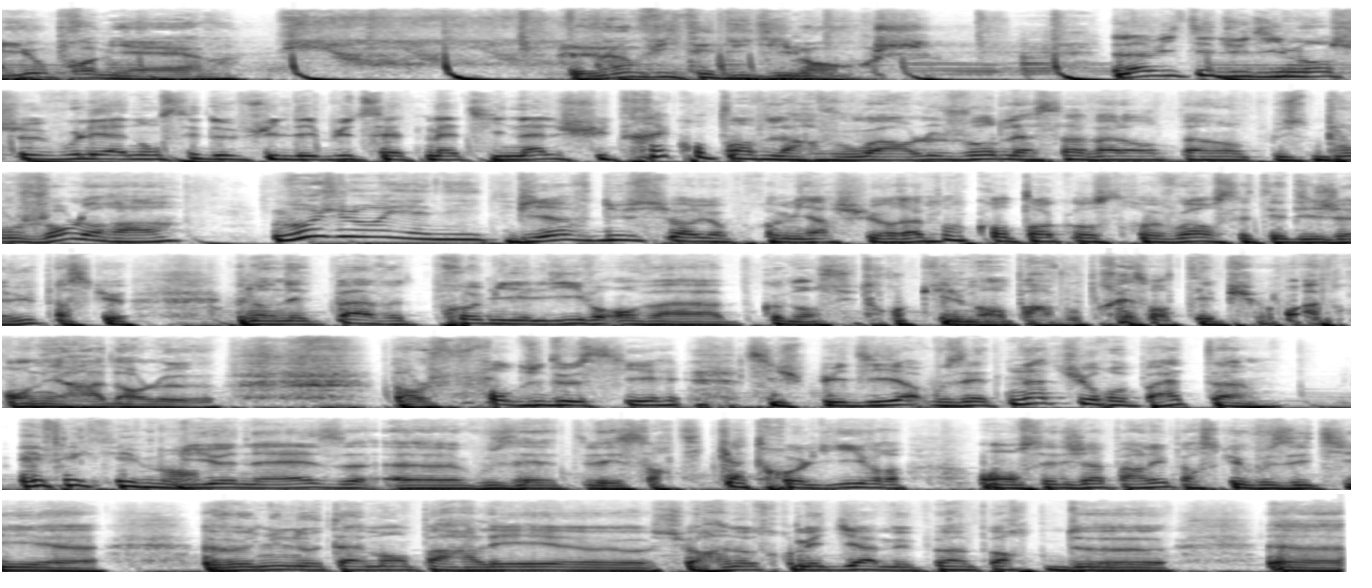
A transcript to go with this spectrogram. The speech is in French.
Lyon Première, l'invité du dimanche. L'invité du dimanche, je vous l'ai annoncé depuis le début de cette matinale. Je suis très content de la revoir, le jour de la Saint-Valentin en plus. Bonjour Laura. Bonjour Yannick. Bienvenue sur Lyon Première. Je suis vraiment content qu'on se revoie. On s'était déjà vu parce que vous n'en êtes pas à votre premier livre. On va commencer tranquillement par vous présenter, puis après on ira dans le dans le fond du dossier, si je puis dire. Vous êtes naturopathe. Effectivement. lyonnaise. Euh, vous avez sorti quatre livres. On s'est déjà parlé parce que vous étiez euh, venu notamment parler euh, sur un autre média, mais peu importe, de,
